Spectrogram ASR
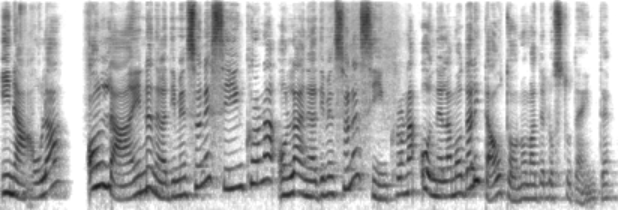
in aula, online nella dimensione sincrona, online nella dimensione asincrona o nella modalità autonoma dello studente.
